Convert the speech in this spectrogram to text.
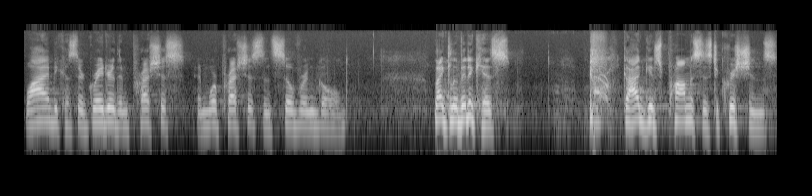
Why? Because they're greater than precious and more precious than silver and gold. Like Leviticus, God gives promises to Christians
